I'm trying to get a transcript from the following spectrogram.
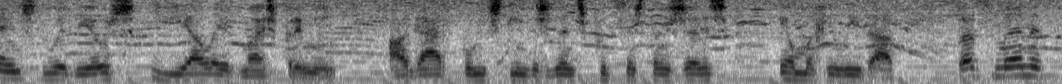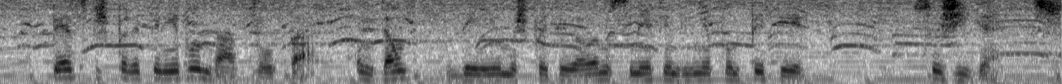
Antes do Adeus e Ela é Demais para Mim. Algarve, como destino das grandes produções estrangeiras, é uma realidade. Para a semana, peço-vos para terem a bondade de voltar. Então, deem uma espreitadela no cinetendinha.pt. Sou gigantes.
